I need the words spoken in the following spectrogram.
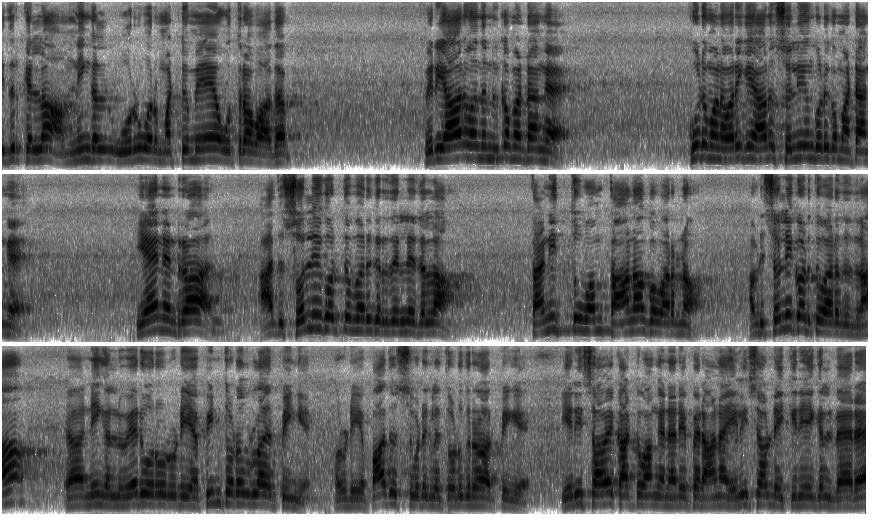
இதற்கெல்லாம் நீங்கள் ஒருவர் மட்டுமே உத்தரவாதம். வேறு யாரும் வந்து நிற்க மாட்டாங்க. கூடுமான வரைக்கும் யாரும் சொல்லியும் கொடுக்க மாட்டாங்க. ஏனென்றால் அது சொல்லி கொடுத்து வருகிறது இல்லை இதெல்லாம். தனித்துவம் தானாக வரணும். அப்படி சொல்லி கொடுத்து வர்றதுன்னா நீங்கள் வேறு ஒருவருடைய பின்தொடர்களாக இருப்பீங்க. அவருடைய பாத சுவடுகளை தொடுகிறவராக இருப்பீங்க. எலிசாவே காட்டுவாங்க நிறைய பேர். ஆனால் எலிசாவுடைய கிரியைகள் வேறு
